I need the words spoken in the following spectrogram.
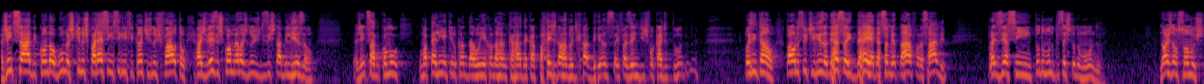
a gente sabe quando algumas que nos parecem insignificantes nos faltam, às vezes como elas nos desestabilizam. A gente sabe como uma pelinha aqui no canto da unha, quando arrancada, é capaz de dar uma dor de cabeça e fazer a gente desfocar de tudo. Né? Pois então, Paulo se utiliza dessa ideia, dessa metáfora, sabe? Para dizer assim: todo mundo precisa de todo mundo. Nós não somos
